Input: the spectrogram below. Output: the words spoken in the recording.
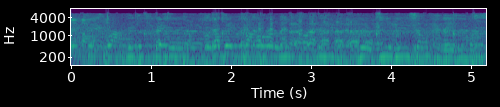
L'espoir des dictateurs, la belle parole nos dirigeants des cons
